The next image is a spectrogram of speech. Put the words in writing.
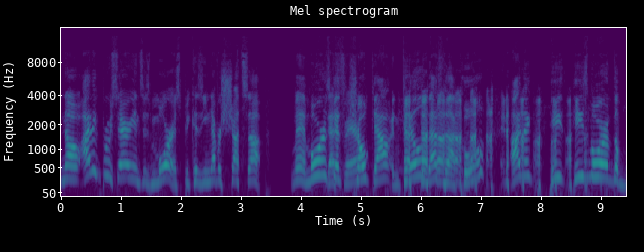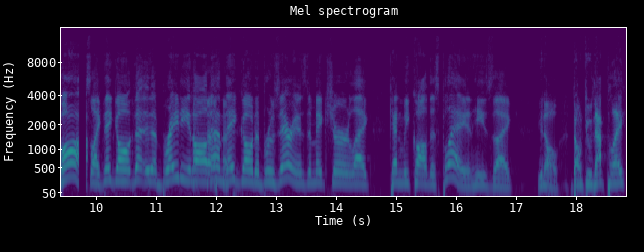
no, I think Bruce Arians is Morris because he never shuts up. Man, Morris gets fair? choked out and killed. That's not cool. I think he he's more of the boss. Like they go, the, the Brady and all them, they go to Bruce Arians to make sure, like, can we call this play? And he's like, you know, don't do that play.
